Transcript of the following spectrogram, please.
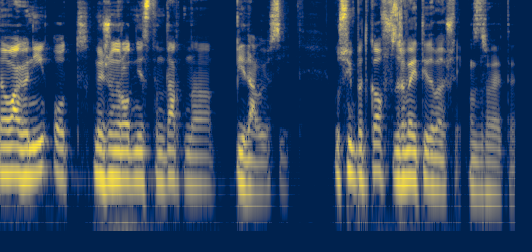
налагани от международния стандарт на PwC. Господин Петков, здравейте и добре дошли. Здравейте.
